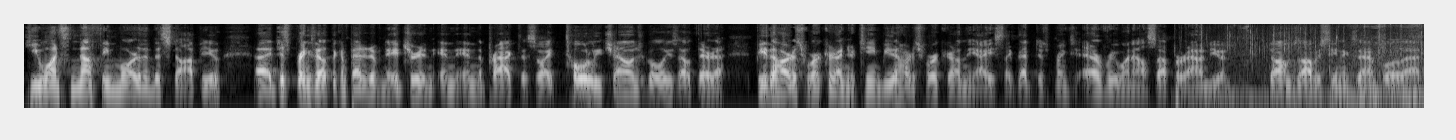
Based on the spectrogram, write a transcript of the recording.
he wants nothing more than to stop you, uh, it just brings out the competitive nature in, in in the practice. So I totally challenge goalies out there to be the hardest worker on your team, be the hardest worker on the ice. Like that just brings everyone else up around you. And Dom's obviously an example of that.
